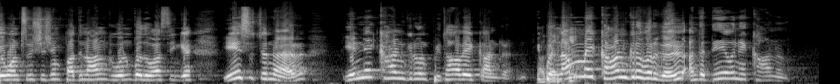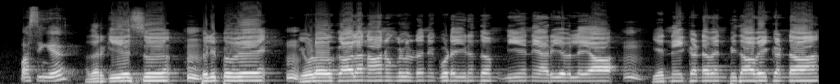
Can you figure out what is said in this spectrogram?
யோவான் சுவிசேஷம் பதினான்கு ஒன்பது வாசிங்க. இயேசு சொன்னார் என்னை காண்கிறவன் பிதாவை காண்கிறான். இப்ப நம்மை காண்கிறவர்கள் அந்த தேவனை காணணும். வாசிங்க. அதற்கு இயேசு பிலிப்புவே இவ்வளவு காலம் நான் உங்களுடனே கூட இருந்தும் நீ என்னை அறியவில்லையா? என்னை கண்டவன் பிதாவை கண்டான்.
